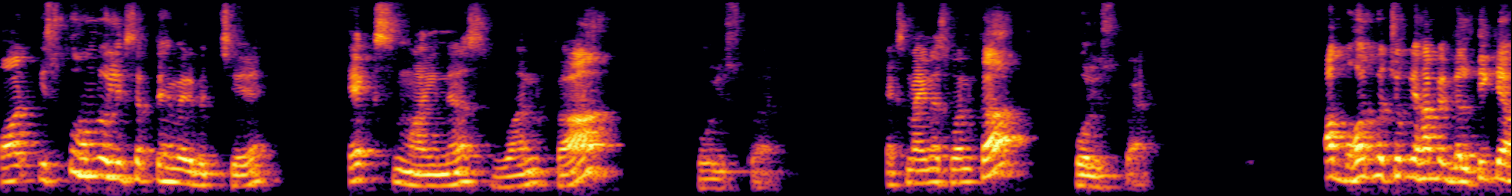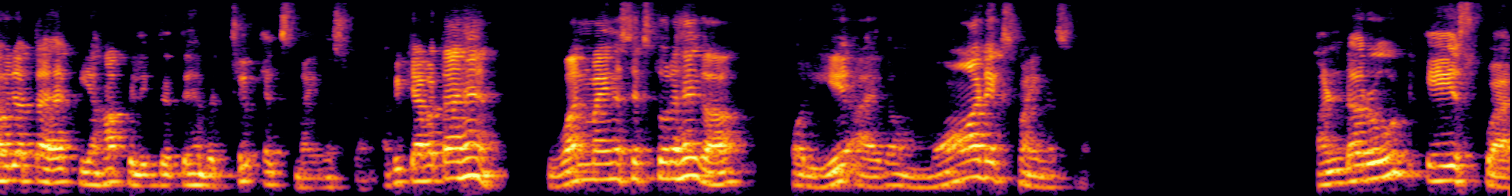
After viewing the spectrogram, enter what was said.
और इसको हम लोग लिख सकते हैं मेरे बच्चे एक्स माइनस वन का whole square x minus one का होल स्क्वायर अब बहुत बच्चों के यहाँ पे गलती क्या हो जाता है कि यहाँ पे लिख देते हैं बच्चे एक्स माइनस वन अभी क्या बताए हैं? वन माइनस एक्स तो रहेगा और ये आएगा mod x minus one under root a square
